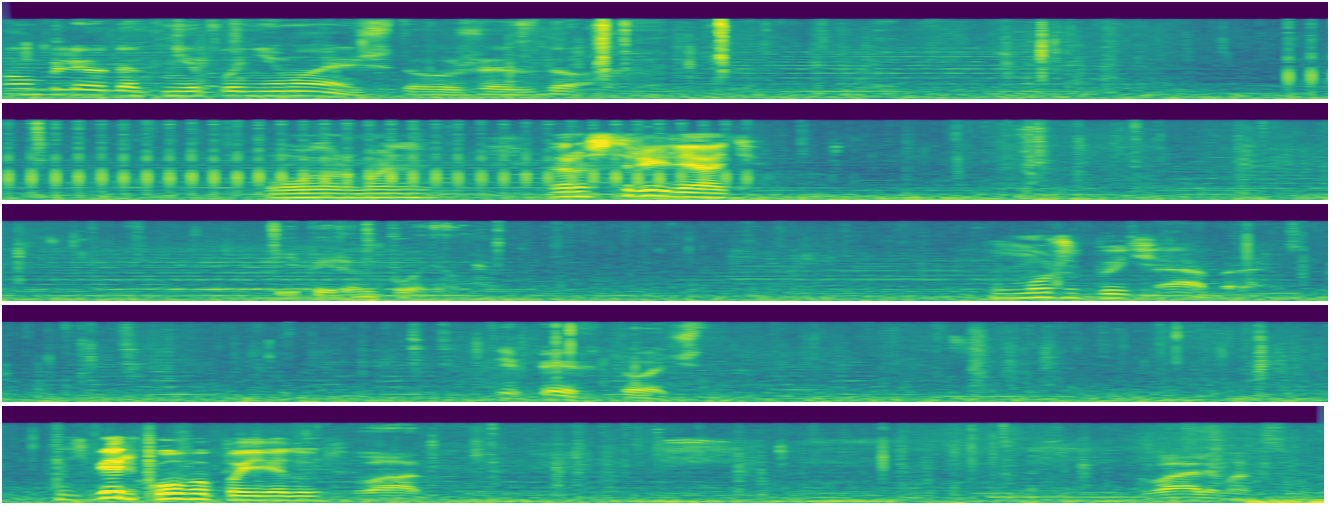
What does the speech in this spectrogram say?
Ублюдок не понимает, что уже сдох. О, нормально. Расстрелять. Теперь он понял. Может быть. Да, брат. Теперь точно. Теперь копы поедут. Ладно. Валим отсюда.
